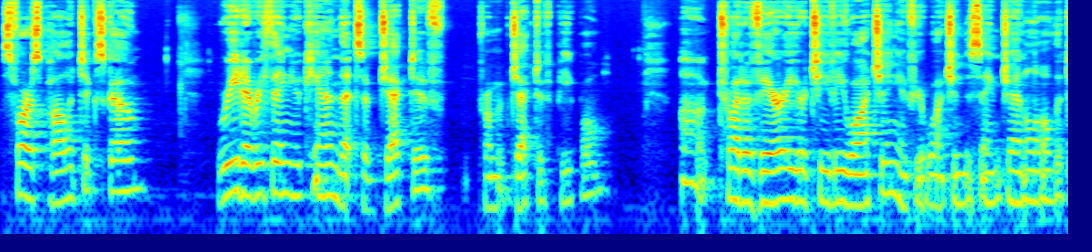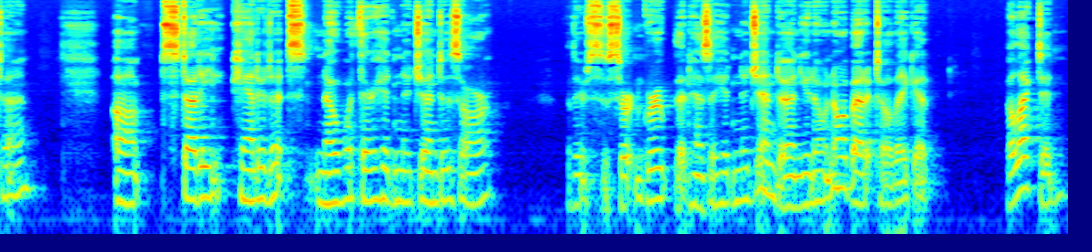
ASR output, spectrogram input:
as far as politics go, read everything you can that's objective from objective people. Uh, try to vary your TV watching if you're watching the same channel all the time. Uh, study candidates, know what their hidden agendas are. There's a certain group that has a hidden agenda, and you don't know about it till they get elected.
